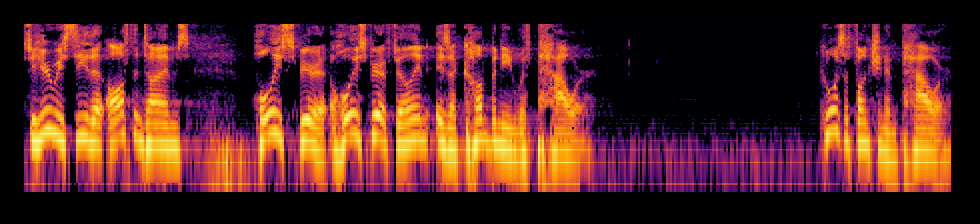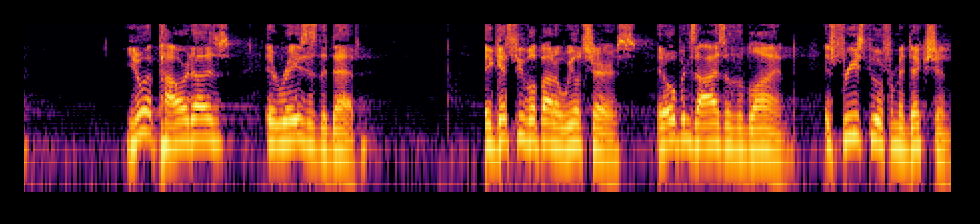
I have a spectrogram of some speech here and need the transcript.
So here we see that oftentimes Holy Spirit, a Holy Spirit filling is accompanied with power. Who wants to function in power? You know what power does? It raises the dead. It gets people up out of wheelchairs. It opens the eyes of the blind. It frees people from addiction.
